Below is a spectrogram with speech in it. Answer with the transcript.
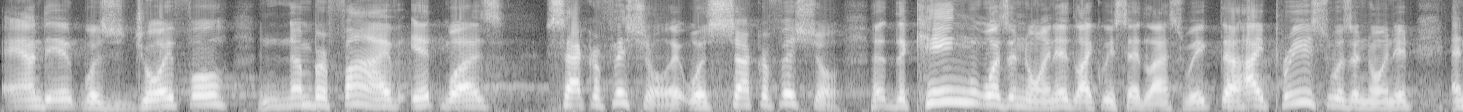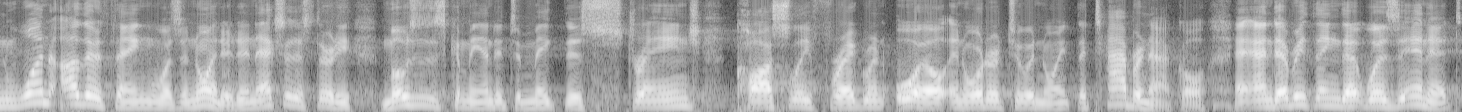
and it was joyful. Number five, it was sacrificial. It was sacrificial. Uh, the king was anointed, like we said last week. The high priest was anointed, and one other thing was anointed. In Exodus 30, Moses is commanded to make this strange, costly, fragrant oil in order to anoint the tabernacle and everything that was in it.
